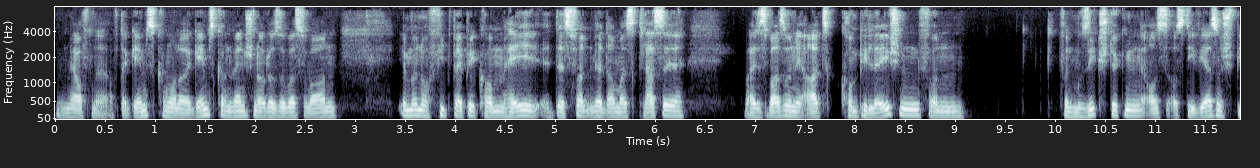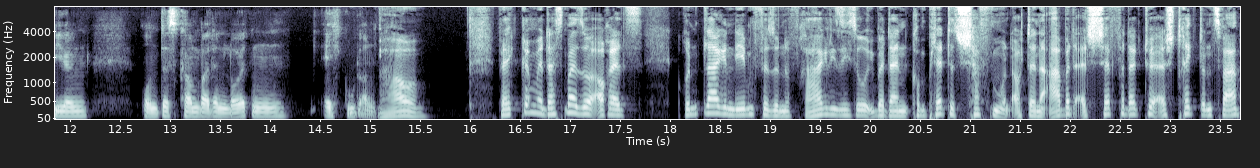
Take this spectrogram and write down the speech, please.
wenn wir auf, eine, auf der Gamescom oder Games Convention oder sowas waren, immer noch Feedback bekommen, hey, das fanden wir damals klasse, weil es war so eine Art Compilation von, von Musikstücken aus, aus diversen Spielen und das kam bei den Leuten echt gut an. Wow. Vielleicht können wir das mal so auch als Grundlage nehmen für so eine Frage, die sich so über dein komplettes Schaffen und auch deine Arbeit als Chefredakteur erstreckt. Und zwar,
